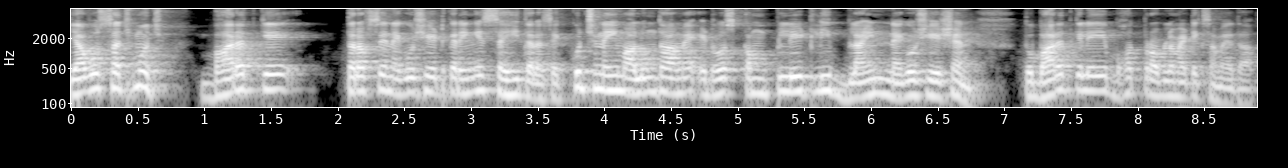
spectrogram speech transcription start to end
या वो सचमुच भारत के तरफ़ से नेगोशिएट करेंगे सही तरह से। कुछ नहीं मालूम था हमें it was completely blind negotiation तो भारत के लिए ये बहुत प्रॉब्लमेटिक समय था।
